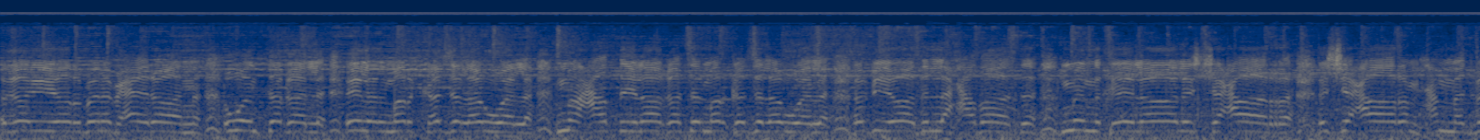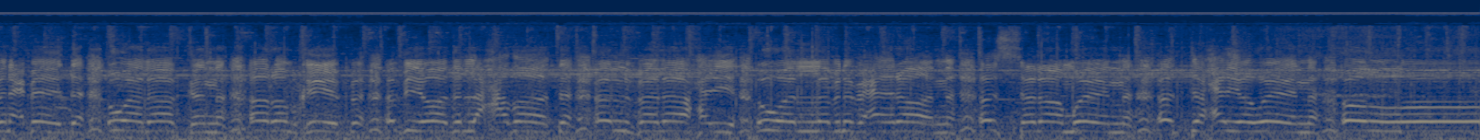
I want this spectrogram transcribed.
غير بن بعيران وانتقل إلى المركز الأول مع انطلاقة المركز الأول في هذه اللحظات من خلال الشعار شعار محمد بن عبيد. ولكن أرى مخيف في هذه اللحظات الفلاحي ولا ابن بعيران. السلام وين؟ التحية وين؟ الله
